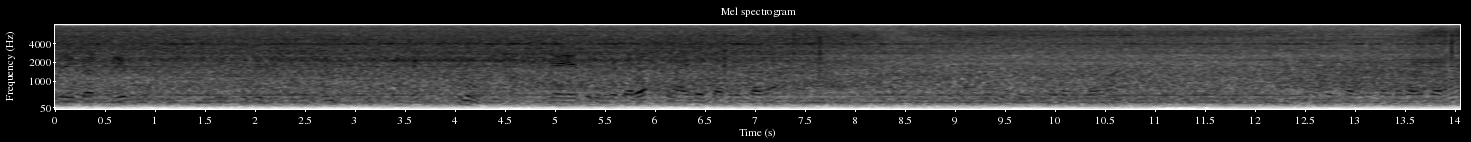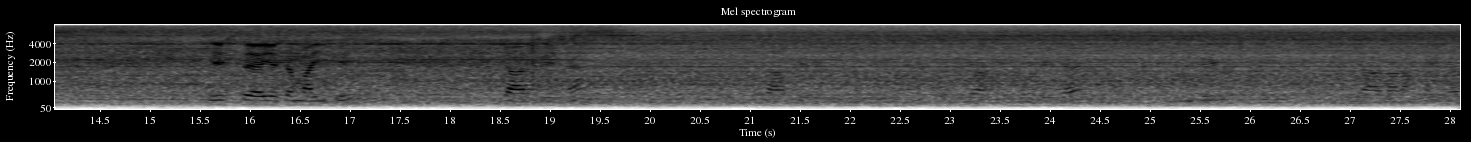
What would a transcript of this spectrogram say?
ब्रेकर ये ब्रेकर है स्लाइडर का ब्रेकर है। इस एच एम आई के चार पेज हैं। चार पेज या पेज है पेज या अलार्म पेज है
